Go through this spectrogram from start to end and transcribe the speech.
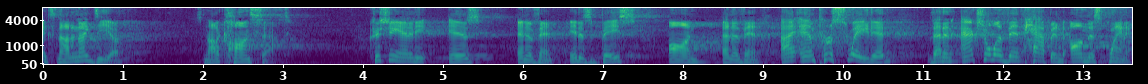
it's not an idea, it's not a concept. Christianity is an event, it is based on an event. I am persuaded that an actual event happened on this planet.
